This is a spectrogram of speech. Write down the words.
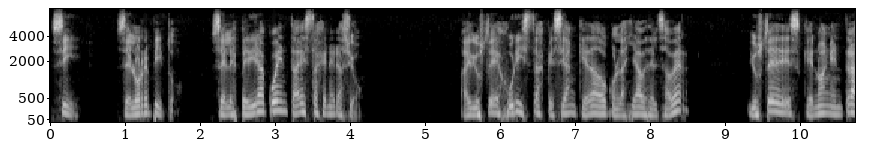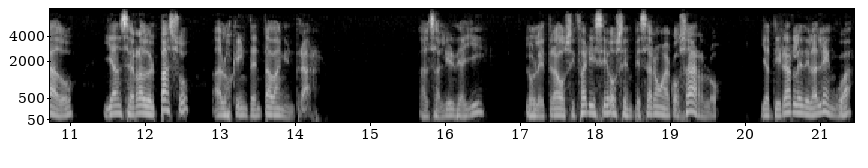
Sí, se lo repito, se les pedirá cuenta a esta generación. Hay de ustedes juristas que se han quedado con las llaves del saber y ustedes que no han entrado y han cerrado el paso a los que intentaban entrar. Al salir de allí, los letrados y fariseos empezaron a acosarlo y a tirarle de la lengua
